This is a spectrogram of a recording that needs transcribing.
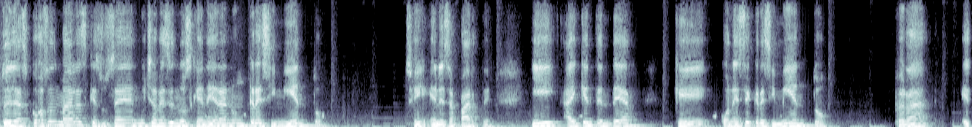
Entonces las cosas malas que suceden muchas veces nos generan un crecimiento, ¿sí? En esa parte. Y hay que entender que con ese crecimiento, ¿verdad? Es,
